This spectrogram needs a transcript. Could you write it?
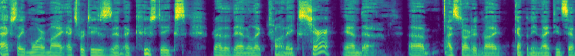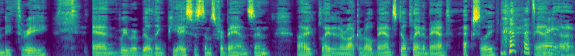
actually, more my expertise is in acoustics rather than electronics. Sure. And uh, um, I started my company in 1973, and we were building PA systems for bands. And I played in a rock and roll band, still playing a band, actually. That's and, great. Uh,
